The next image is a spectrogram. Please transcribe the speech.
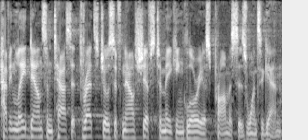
Having laid down some tacit threats, Joseph now shifts to making glorious promises once again.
